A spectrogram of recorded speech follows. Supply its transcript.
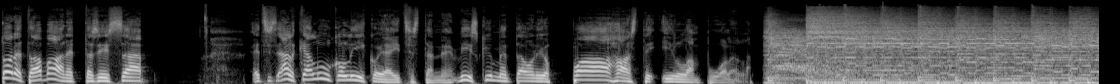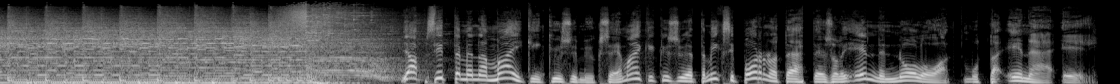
todetaan vaan, että siis, äh, et siis älkää luuko liikoja itsestänne. 50 on jo pahasti illan puolella. Ja sitten mennään Maikin kysymykseen. Maikki kysyy, että miksi pornotähteys oli ennen noloa, mutta enää ei?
